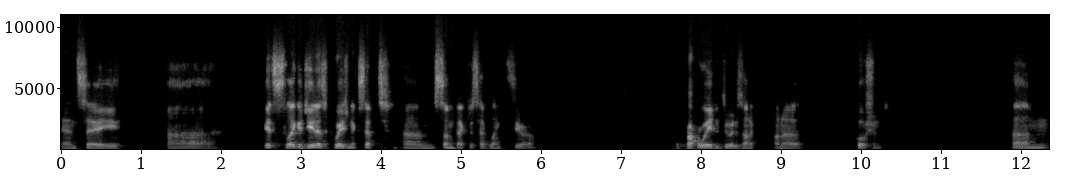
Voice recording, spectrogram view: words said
and say, uh, it's like a geodesic equation, except um, some vectors have length zero. The proper way to do it is on a, on a quotient. Um,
